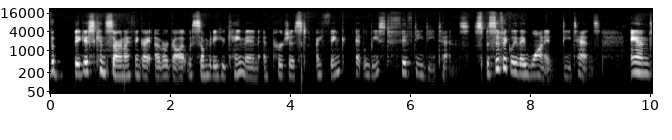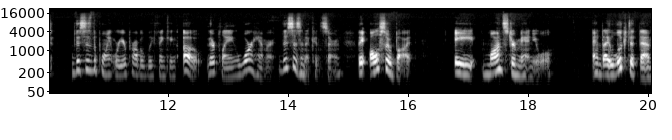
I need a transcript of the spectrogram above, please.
the biggest concern I think I ever got was somebody who came in and purchased, I think, at least 50 D10s. Specifically, they wanted D10s. And this is the point where you're probably thinking, oh, they're playing Warhammer. This isn't a concern. They also bought a monster manual and I looked at them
